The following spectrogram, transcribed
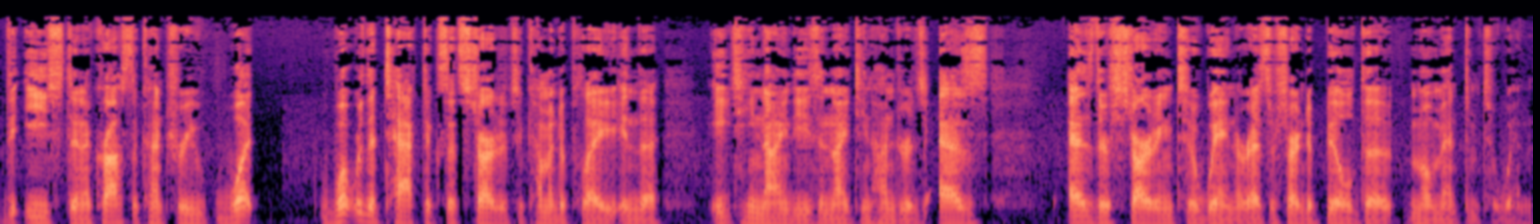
the East and across the country, what what were the tactics that started to come into play in the 1890s and 1900s as as they're starting to win or as they're starting to build the momentum to win?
